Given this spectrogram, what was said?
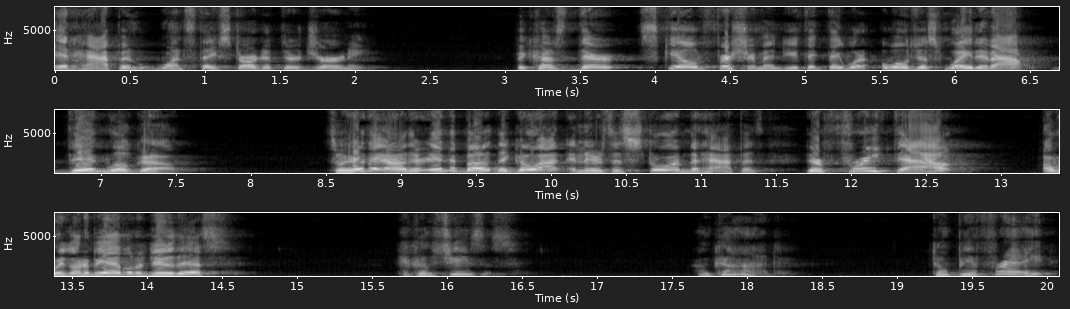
It happened once they started their journey. because they're skilled fishermen. Do you think they would, we'll just wait it out. Then we'll go. So here they are. They're in the boat. They go out and there's a storm that happens. They're freaked out. Are we going to be able to do this? Here comes Jesus. I'm God. Don't be afraid.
